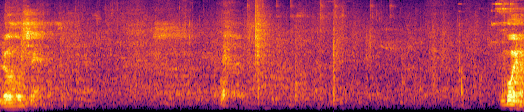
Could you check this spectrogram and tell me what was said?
los docentes. Bueno,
